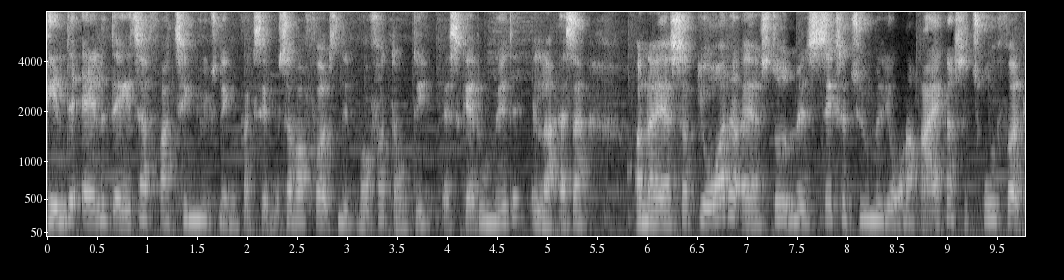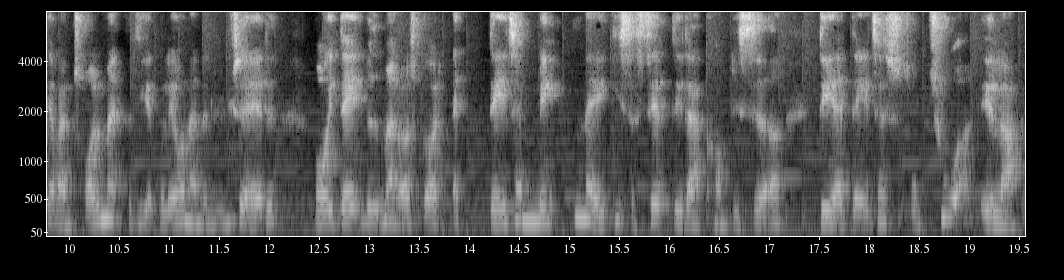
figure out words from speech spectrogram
hente alle data fra tinglysningen for eksempel, så var folk sådan lidt, hvorfor dog det? Hvad skal du med det? Eller, altså, og når jeg så gjorde det, og jeg stod med 26 millioner rækker, så troede folk, at jeg var en troldmand, fordi jeg kunne lave en analyse af det. Hvor i dag ved man også godt, at datamængden er ikke i sig selv det, der er kompliceret. Det er datastruktur, eller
